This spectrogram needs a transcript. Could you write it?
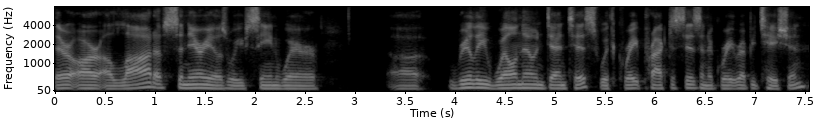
there are a lot of scenarios we've seen where uh, really well known dentists with great practices and a great reputation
